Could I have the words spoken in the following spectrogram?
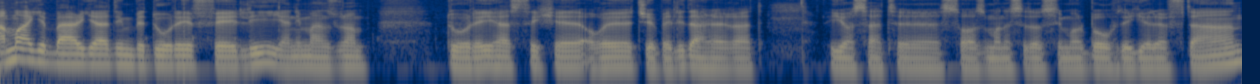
اما اگه برگردیم به دوره فعلی یعنی منظورم دوره ای هسته که آقای جبلی در حقیقت ریاست سازمان صدا سیما به عهده گرفتن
